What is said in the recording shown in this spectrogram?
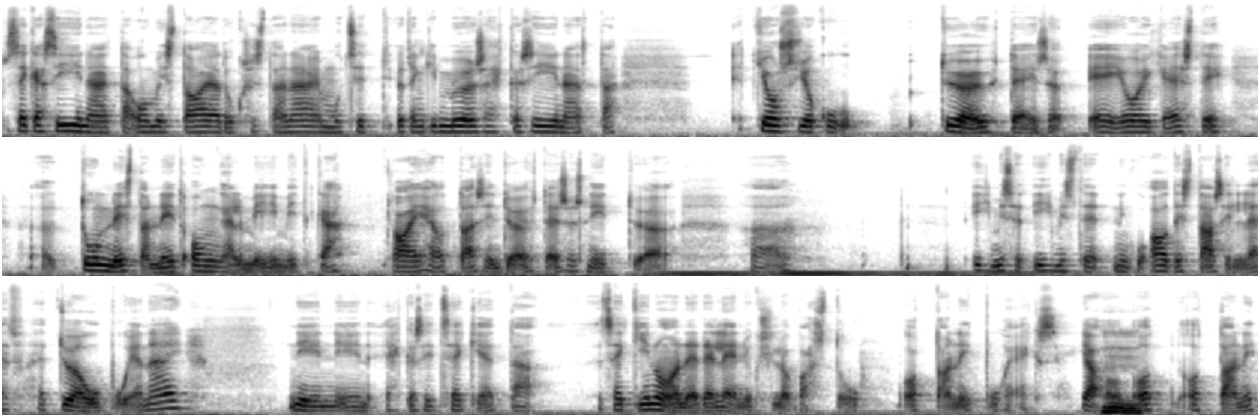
sekä siinä, että omista ajatuksista ja näin, mutta sitten jotenkin myös ehkä siinä, että, että jos joku työyhteisö ei oikeasti tunnista niitä ongelmia, mitkä aiheuttaa siinä työyhteisössä niitä työ, ää, ihmiset, ihmisten niin kuin altistaa sille, että, että työ uupuu ja näin, niin, niin ehkä sitten sekin, että sekin on edelleen yksilön vastuu ottaa niitä puheeksi ja mm. ot, ottaa niin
